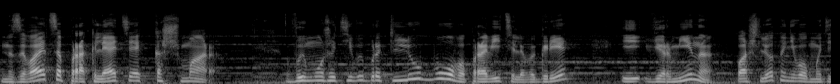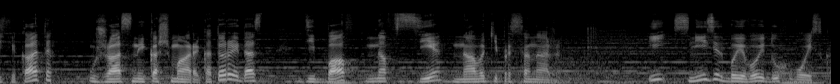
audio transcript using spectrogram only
называется Проклятие Кошмара. Вы можете выбрать любого правителя в игре и Вермина пошлет на него модификатор «Ужасные кошмары», который даст дебаф на все навыки персонажа и снизит боевой дух войска.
